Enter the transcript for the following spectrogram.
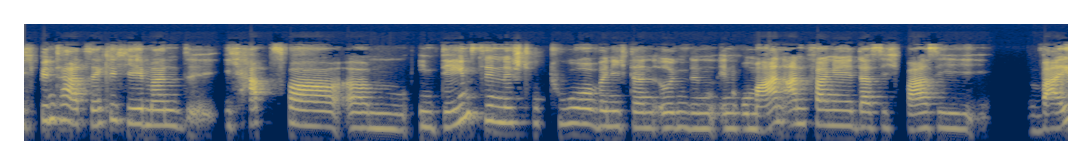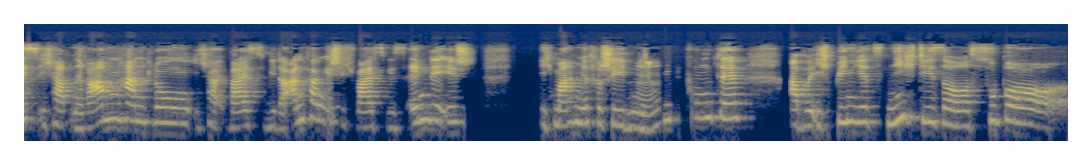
ich bin tatsächlich jemand, ich habe zwar ähm, in dem Sinne Struktur, wenn ich dann irgendeinen Roman anfange, dass ich quasi weiß, ich habe eine Rahmenhandlung, ich weiß, wie der Anfang ist, ich weiß, wie das Ende ist. Ich mache mir verschiedene mhm. Aber ich bin jetzt nicht dieser super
